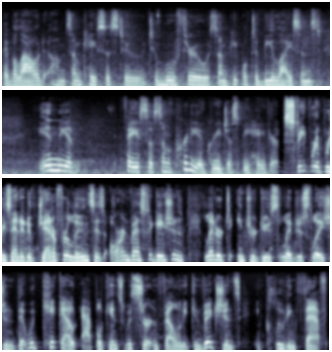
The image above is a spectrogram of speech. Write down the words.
They've allowed um, some cases to, to move through, some people to be licensed in the face of some pretty egregious behavior. State Representative Jennifer Loon says our investigation led her to introduce legislation that would kick out applicants with certain felony convictions, including theft.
